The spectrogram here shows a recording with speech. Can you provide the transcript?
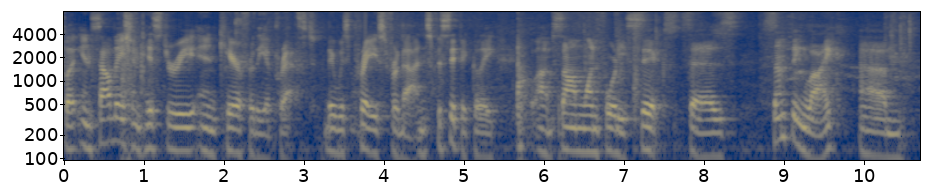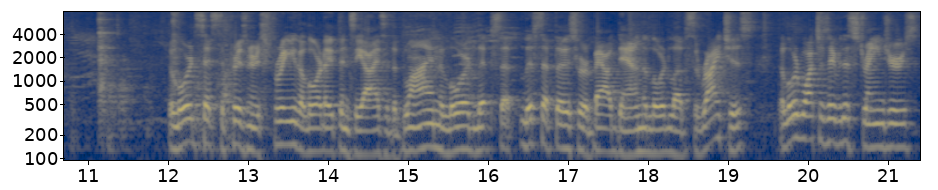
but in salvation history and care for the oppressed. There was praise for that. And specifically, um, Psalm 146 says something like. Um, the Lord sets the prisoners free. The Lord opens the eyes of the blind. The Lord lifts up, lifts up those who are bowed down. The Lord loves the righteous. The Lord watches over the strangers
